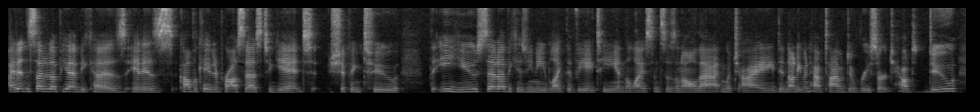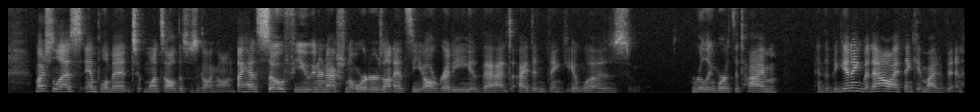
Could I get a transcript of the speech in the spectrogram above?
I didn't set it up yet because it is complicated process to get shipping to the EU set up because you need like the VAT and the licenses and all that, which I did not even have time to research how to do much less implement once all this was going on. I had so few international orders on Etsy already that I didn't think it was really worth the time in the beginning, but now I think it might have been.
